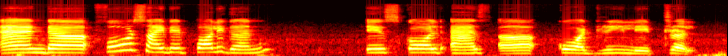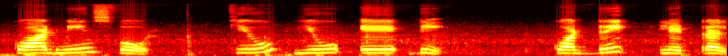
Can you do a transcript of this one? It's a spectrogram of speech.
And uh, four-sided polygon is called as a quadrilateral. Quad means four. Q U A D. Quadrilateral.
